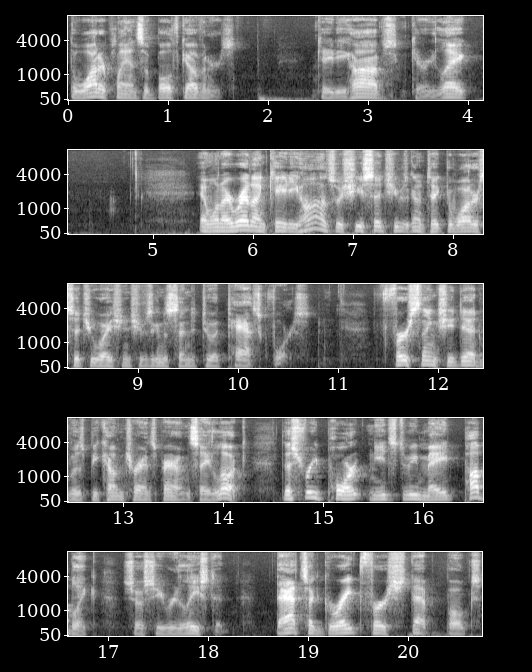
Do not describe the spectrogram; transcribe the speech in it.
the water plans of both governors, Katie Hobbs, Kari Lake. And when I read on Katie Hobbs was she said she was going to take the water situation, she was going to send it to a task force. First thing she did was become transparent and say, look, this report needs to be made public. So she released it. That's a great first step, folks.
